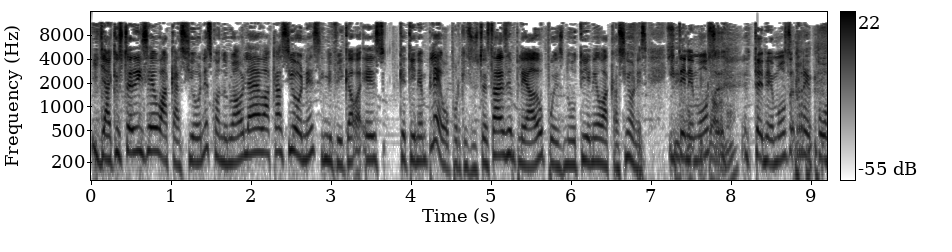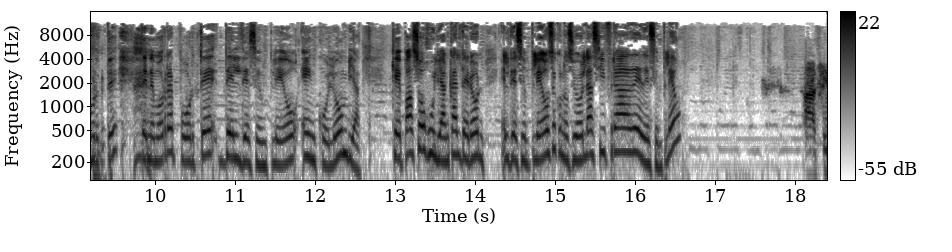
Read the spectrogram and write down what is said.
Y ya que usted dice vacaciones, cuando uno habla de vacaciones, significa es que tiene empleo, porque si usted está desempleado, pues no tiene vacaciones. Y tenemos, tenemos reporte, tenemos reporte del desempleo en Colombia. ¿Qué pasó, Julián Calderón? ¿El desempleo se conoció la cifra de desempleo? Así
